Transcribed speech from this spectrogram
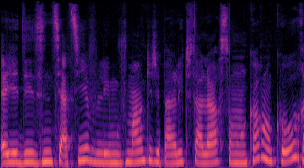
il y a des initiatives, les mouvements que j'ai parlé tout à l'heure sont encore en cours.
